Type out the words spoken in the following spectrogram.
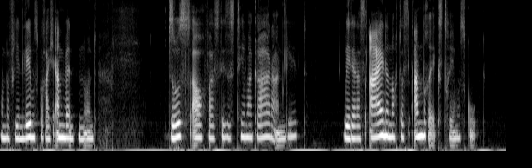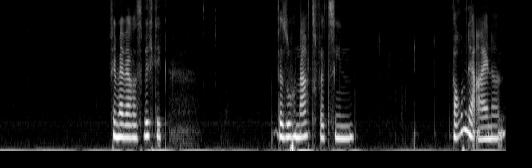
und auf jeden Lebensbereich anwenden. Und so ist es auch, was dieses Thema gerade angeht. Weder das eine noch das andere Extrem ist gut. Vielmehr wäre es wichtig, versuchen nachzuvollziehen, warum der eine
